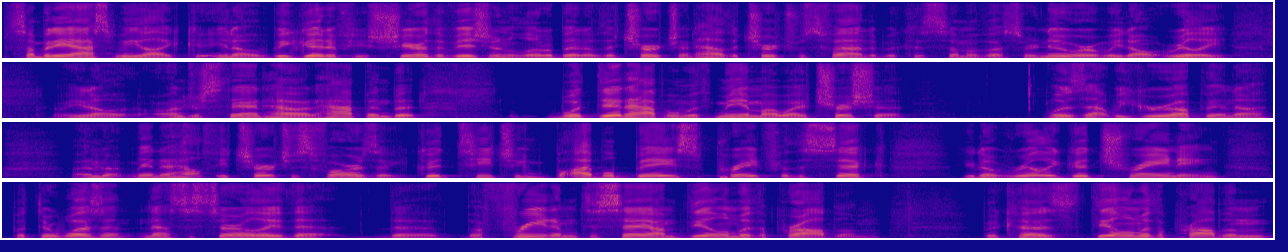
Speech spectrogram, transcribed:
Somebody asked me, like, you know, it'd be good if you share the vision a little bit of the church and how the church was founded because some of us are newer and we don't really, you know, understand how it happened. But what did happen with me and my wife, Tricia, was that we grew up in a, in a healthy church as far as a good teaching, Bible based, prayed for the sick, you know, really good training, but there wasn't necessarily the, the, the freedom to say, I'm dealing with a problem because dealing with a problem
